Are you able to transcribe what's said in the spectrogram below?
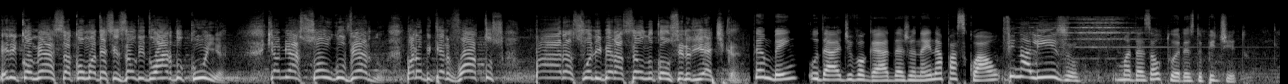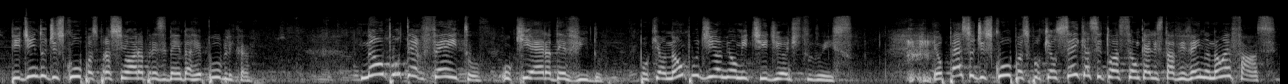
Ele começa com uma decisão de Eduardo Cunha, que ameaçou o governo para obter votos para sua liberação no Conselho de Ética. Também o da advogada Janaína Pascoal, Finalizo uma das autoras do pedido. pedindo desculpas para a senhora presidente da República, não por ter feito o que era devido, porque eu não podia me omitir diante de tudo isso, Eu peço desculpas porque eu sei que a situação que ela está vivendo não é fácil.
